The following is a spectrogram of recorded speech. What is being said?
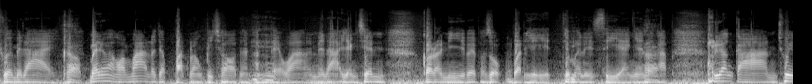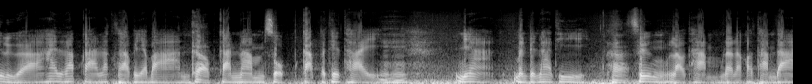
ช่วยไม่ได้ครับไม่ได้หมายความว่าเราจะปัดความรับผิดชอบนะครับอือฮึแต่ว่ามันไม่ได้ อย่างเช่น กรณีไปประสบอุบัติเหตุที่มาเลเซียเงี้ยนะครับ เรื่องการช่วยเหลือให้ได้รับการรักษาพยาบาลครับการนำศพกลับประเทศไทยอือฮึ เนี่ยมันเป็นหน้าที่ฮะซึ่งเราทำแล้วเราก็ทำได้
